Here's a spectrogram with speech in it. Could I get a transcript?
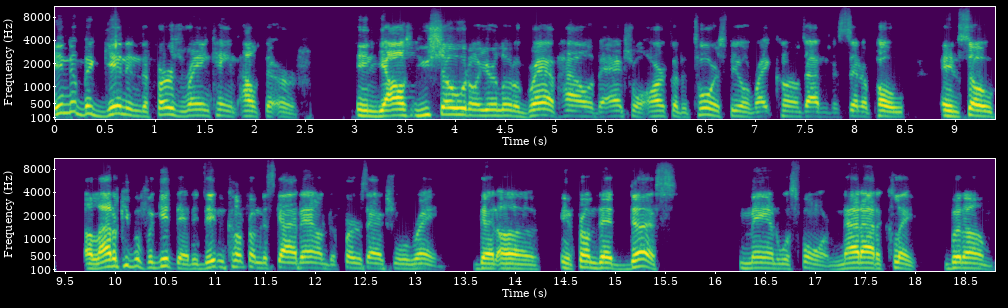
In the beginning, the first rain came out the earth. And y'all, you showed on your little graph how the actual arc of the torus field, right, comes out of the center pole. And so a lot of people forget that it didn't come from the sky down the first actual rain. That uh and from that dust man was formed not out of clay. But um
